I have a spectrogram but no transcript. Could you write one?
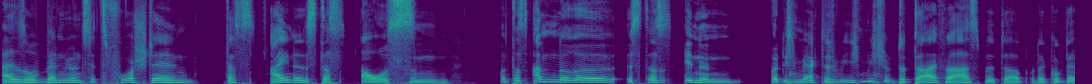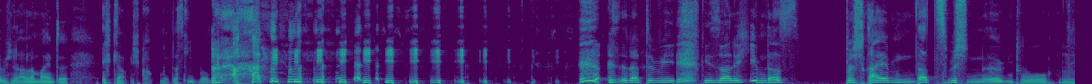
also wenn wir uns jetzt vorstellen, das eine ist das Außen und das andere ist das Innen. Und ich merkte, wie ich mich schon total verhaspelt habe. Und dann guckte er mich an und meinte, ich glaube, ich gucke mir das lieber mal an. ich so dachte, wie, wie soll ich ihm das beschreiben, dazwischen irgendwo? Hm.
